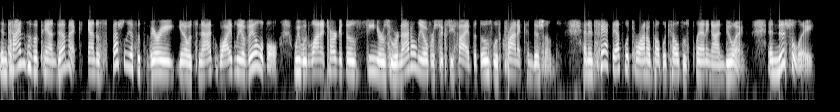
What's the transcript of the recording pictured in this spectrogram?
In times of a pandemic, and especially if it's very, you know, it's not widely available, we would want to target those seniors who are not only over 65, but those with chronic conditions. And in fact, that's what Toronto Public Health is planning on doing. Initially,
